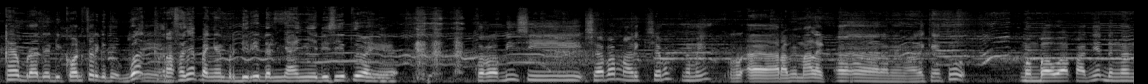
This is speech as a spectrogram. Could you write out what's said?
kayak berada di konser gitu. Gue Iya. rasanya pengen berdiri dan nyanyi di situ aja. Iya. terlebih si siapa Malik siapa namanya R- eh, Rami Malek Eh, eh, Rami Maliknya itu membawakannya dengan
